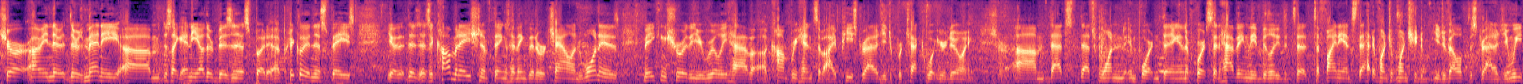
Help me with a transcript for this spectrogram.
Sure. I mean, there, there's many, um, just like any other business, but uh, particularly in this space, you know, there's, there's, a combination of things I think that are a challenge. One is making sure that you really have a, a comprehensive IP strategy to protect what you're doing. Sure. Um, that's that's one important thing, and of course, then having the ability to, to, to finance that once, once you, de- you develop the strategy. And we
